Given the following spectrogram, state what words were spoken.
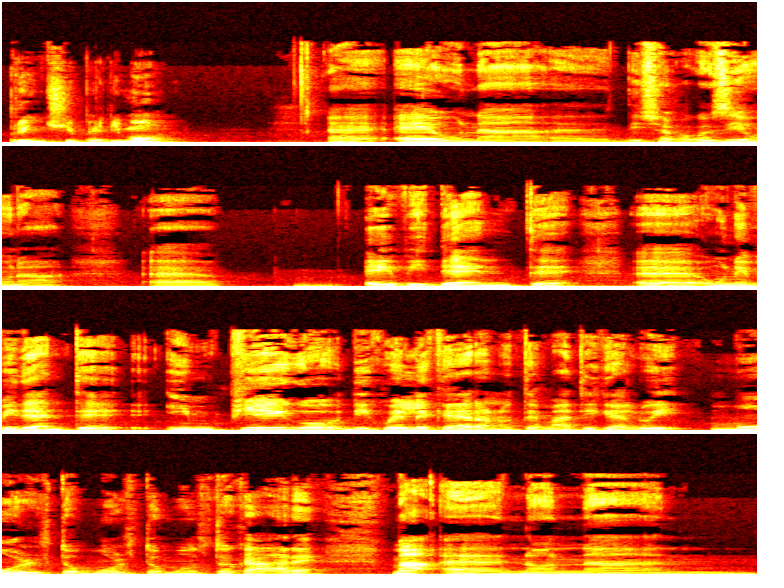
principe limone eh, è una, eh, diciamo così, una evidente, eh, un evidente impiego di quelle che erano tematiche a lui molto, molto, molto care, ma eh, non,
